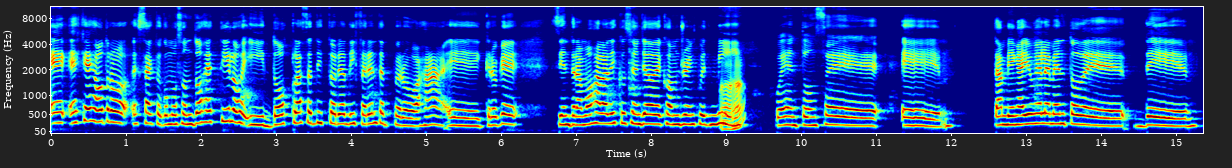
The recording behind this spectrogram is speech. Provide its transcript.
es, es que es otro, exacto, como son dos estilos y dos clases de historias diferentes, pero ajá, eh, creo que si entramos a la discusión ya de Come Drink With Me, Ajá. pues entonces eh, también hay un elemento de, de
